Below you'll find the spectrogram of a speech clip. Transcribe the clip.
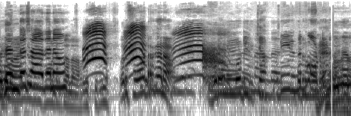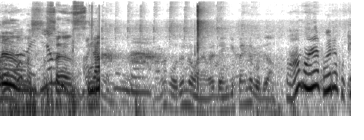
ഇതെന്താ സാധനം? ഒരു ഫോട്ടോ എടുക്കാനാ? ഇവിടെ ഇങ്ങോട്ട് ഇരിക്കാം. ഡെങ്കിപ്പനിന്റെ കൊതുകാണ്. വാ മോനെ പോരെ കുട്ടി.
